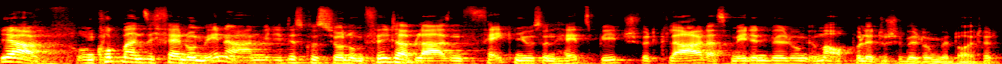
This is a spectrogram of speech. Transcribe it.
Ja, und guckt man sich Phänomene an, wie die Diskussion um Filterblasen, Fake News und Hate Speech, wird klar, dass Medienbildung immer auch politische Bildung bedeutet.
